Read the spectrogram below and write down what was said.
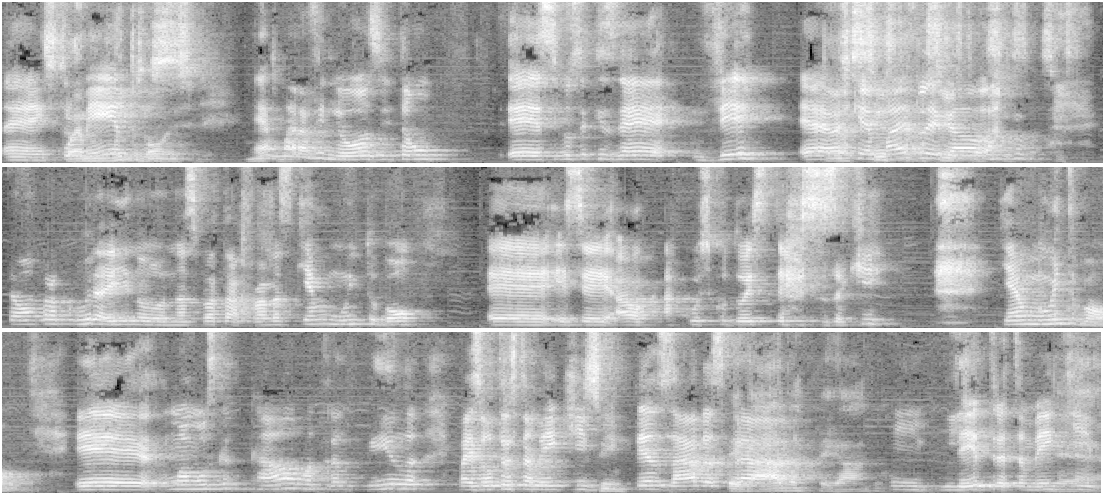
é, instrumentos. Foi muito bom esse. Muito é maravilhoso. Então, é, se você quiser ver é, então, acho que é mais legal. Assista, assista, então procura aí no, nas plataformas que é muito bom é, esse acústico dois terços aqui, que é muito bom. É uma música calma, tranquila, mas outras também que Sim. pesadas pegada, pegada. com letra também é. que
